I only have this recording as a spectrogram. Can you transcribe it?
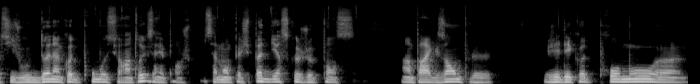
si je vous donne un code promo sur un truc, ça m'empêche pas de dire ce que je pense. Hein, par exemple, j'ai des codes promo euh,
